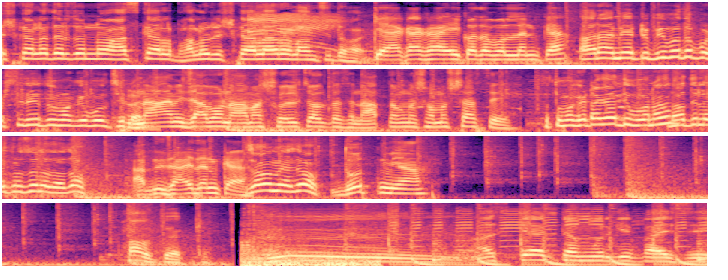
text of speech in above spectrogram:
রিস্কাওয়ালাদের জন্য আজকাল ভালো রিস্কাওয়ালারও লাঞ্ছিত হয়। কে একা একা এই কথা বললেন কে? আরে আমি একটু বিপদে পড়ছি তাই তোমাকে বলছিলাম। না আমি যাব না আমার শরীর চলতেছে না। আপনার কোনো সমস্যা আছে? তো তোমাকে টাকা দিব না? না দিলে করে চলে যাও যাও। আপনি যাই দেন কে? যাও মেয়ে যাও। দুধ মিয়া। ফালতু একটা। আজকে একটা মুরগি পাইছি।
